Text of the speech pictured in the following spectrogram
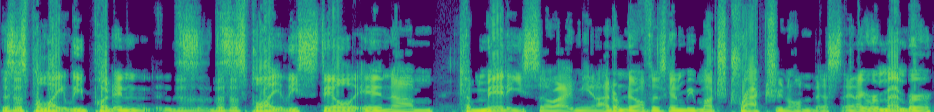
this is politely put in, this is, this is politely still in, um, committee. So, I mean, I don't know if there's going to be much traction on this. And I remember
